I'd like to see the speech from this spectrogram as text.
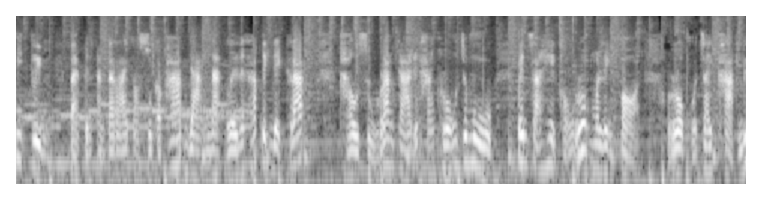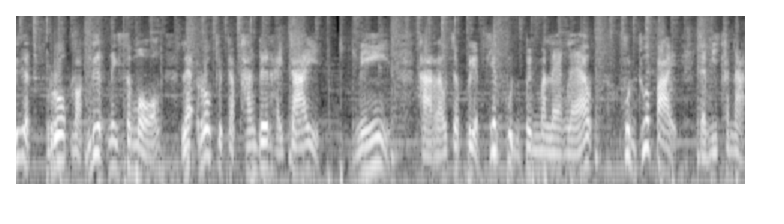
มีกลิ่น แต่เป็นอันตรายต่อสุขภาพอย่างหนักเลยนะครับ เด็กๆครับ เข้าสู่ร่างกายได้ทางโพรงจมูก เป็นสาเหตุของโรคมะเร็งปอด โรคหัวใจขาดเลือด โรคหลอดเลือดในสมอง และโรคเกี่ยวกับทางเดินหายใจ นี่ ถ้าเราจะเปรียบเทียบฝุ่นเป็นแมลงแล้ว ฝุ่นทั่วไปจะมีขนาด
